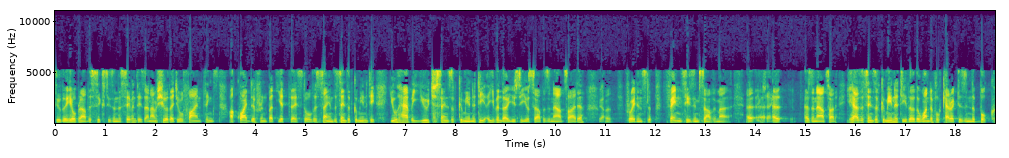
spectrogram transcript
to the Hillbrow of the 60s and the 70s. And I'm sure that you'll find things are quite different, but yet they're still the same. The sense of community. You have a huge sense of community, even though you see yourself as an outsider. Yeah. Uh, Freudian slip. Fenn sees himself uh, uh, exactly. uh, as an outsider. He has a sense of community, though the wonderful characters in the book,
